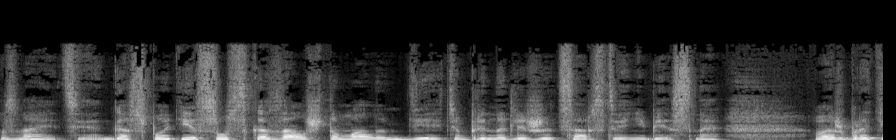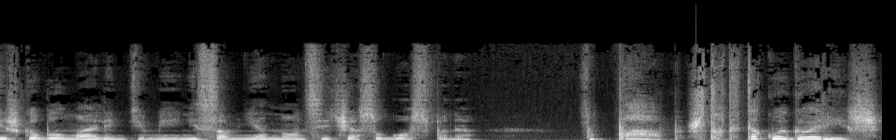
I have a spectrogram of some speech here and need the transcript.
Знаете, Господь Иисус сказал, что малым детям принадлежит Царствие Небесное». Ваш братишка был маленьким, и, несомненно, он сейчас у Господа». «Ну, пап, что ты такое говоришь?»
